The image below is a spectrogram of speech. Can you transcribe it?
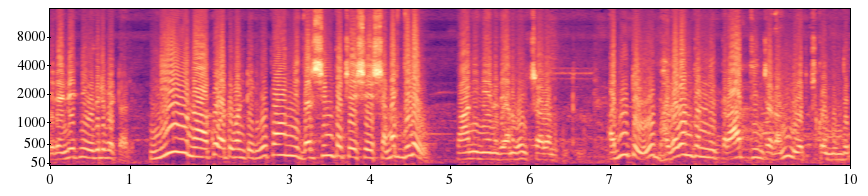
ఈ రెండింటిని వదిలిపెట్టాలి. నీవు నాకు అటువంటి రూపాన్ని దర్శింపచేసే సమర్థుడు కానీ నేను అది అనుభవించాలనుకుంటున్నాను. అంటూ భగవంతుణ్ణి ప్రార్థించడం నేర్చుకో ముందు.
